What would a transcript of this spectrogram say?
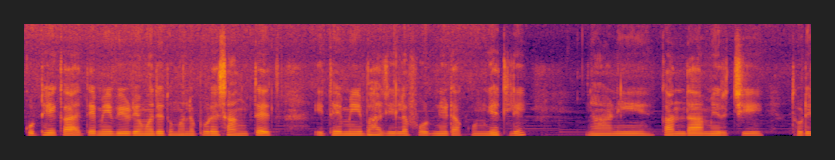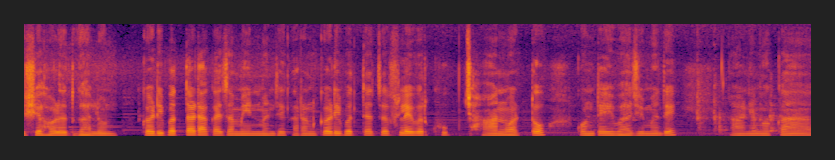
कुठे काय ते मी व्हिडिओमध्ये तुम्हाला पुढे सांगतेच. इथे मी भाजीला फोडणी टाकून घेतली आणि कांदा मिरची थोडीशी हळद घालून कढीपत्ता टाकायचा मेन म्हणजे कारण कढीपत्त्याचं फ्लेवर खूप छान वाटतो कोणत्याही भाजीमध्ये. आणि मग का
